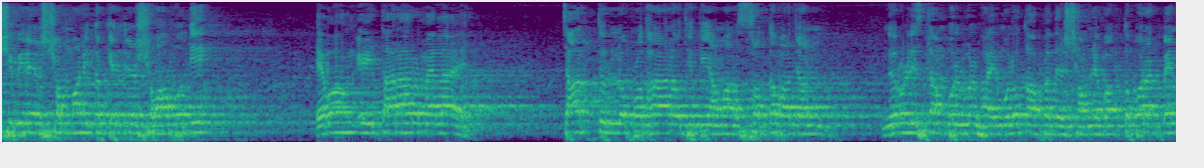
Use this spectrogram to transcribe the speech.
শিবিরের সম্মানিত কেন্দ্রের সভাপতি এবং এই তারার মেলায় চাঁদতুল্য প্রধান অতিথি আমার শ্রদ্ধাভাজন নুরুল ইসলাম বুলবুল ভাই মূলত আপনাদের সামনে বক্তব্য রাখবেন।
